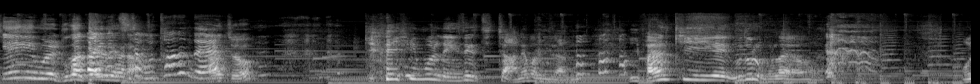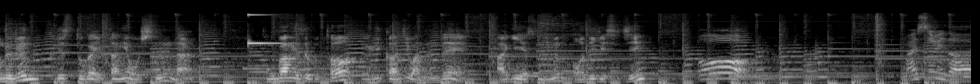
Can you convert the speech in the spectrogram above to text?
게임을 누가 아, 나 깨야 이거 돼 진짜 하나. 못하는데. 알았죠? 게임을 내 인생에 진짜 안 해봤는데 나는 이 바ян키의 의도를 몰라요 오늘은 그리스도가 이 땅에 오시는 날 동방에서부터 여기까지 왔는데 아기 예수님은 어디 계시지? 어. 말씀이다.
